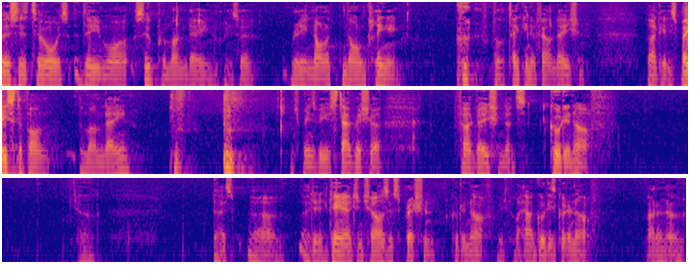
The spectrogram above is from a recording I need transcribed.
So this is towards the more supramundane, it's a really non clinging, not taking a foundation, but it's based upon the mundane, which means we establish a foundation that's good enough. Yeah. That's uh, again Ajahn Chah's expression, good enough. Well, how good is good enough? I don't know.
